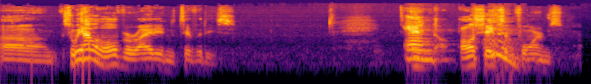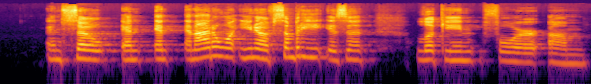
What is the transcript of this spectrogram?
Um, so we have a whole variety of nativities And and all shapes and forms. And so, and and and I don't want you know if somebody isn't looking for um,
